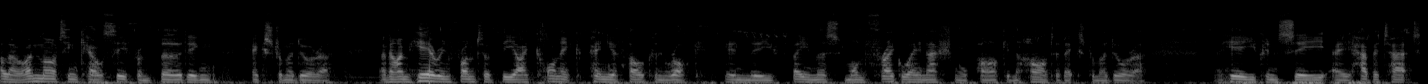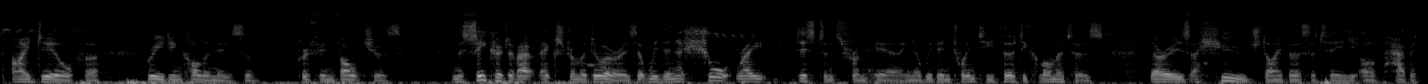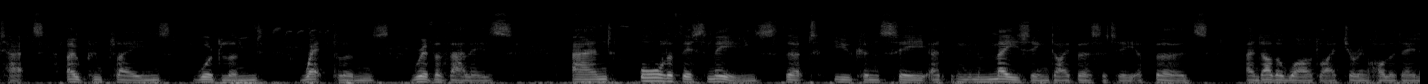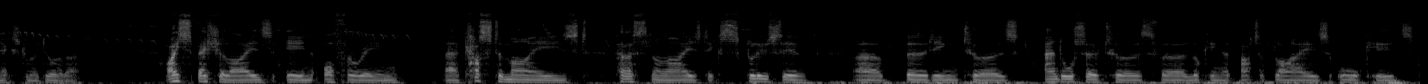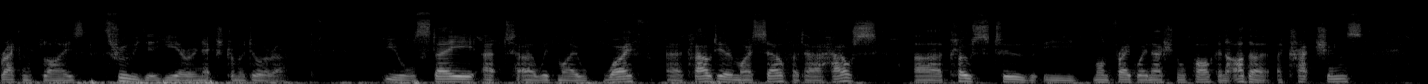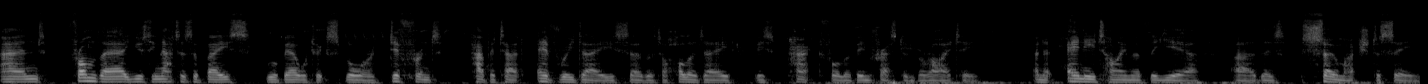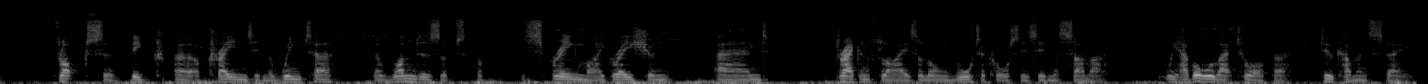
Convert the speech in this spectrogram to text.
Hello, I'm Martin Kelsey from Birding Extremadura and I'm here in front of the iconic Peña Falcon Rock in the famous Monfragüe National Park in the heart of Extremadura. Here you can see a habitat ideal for breeding colonies of griffon vultures. And the secret about Extremadura is that within a short rate distance from here, you know, within 20, 30 kilometers, there is a huge diversity of habitats, open plains, woodland, wetlands, river valleys, and all of this means that you can see an amazing diversity of birds and other wildlife during a holiday in Extremadura. I specialise in offering uh, customised, personalised, exclusive uh, birding tours and also tours for looking at butterflies, orchids, dragonflies through the year in Extremadura. You'll stay at uh, with my wife uh, Claudia and myself at our house uh, close to the Monfragüe National Park and other attractions and from there using that as a base we'll be able to explore a different habitat every day so that a holiday is packed full of interest and variety and at any time of the year uh, there's so much to see. Flocks of big uh, of cranes in the winter, the wonders of, of spring migration and dragonflies along watercourses in the summer. We have all that to offer. Do come and stay.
